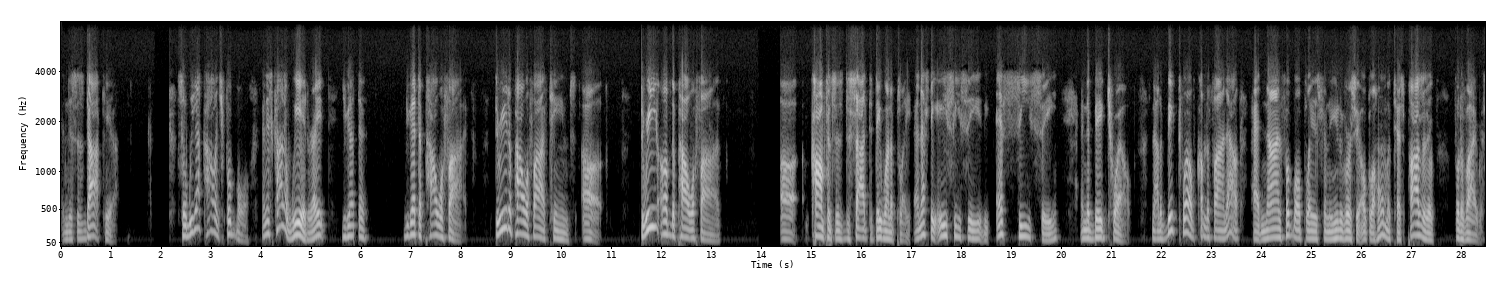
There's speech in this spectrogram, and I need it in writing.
And this is Doc here. So we got college football, and it's kind of weird, right? You got the you got the Power Five. Three of the Power Five teams, uh, three of the Power Five uh, conferences decide that they want to play, and that's the ACC, the SEC, and the Big 12. Now, the Big 12, come to find out, had nine football players from the University of Oklahoma test positive for the virus.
